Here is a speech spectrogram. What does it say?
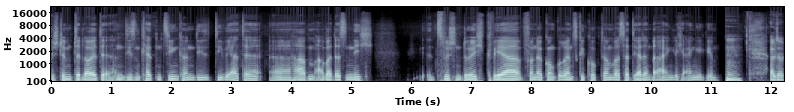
bestimmte Leute an diesen Ketten ziehen können, die die Werte äh, haben, aber das nicht zwischendurch quer von der Konkurrenz geguckt haben, was hat der denn da eigentlich eingegeben? Hm. Also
